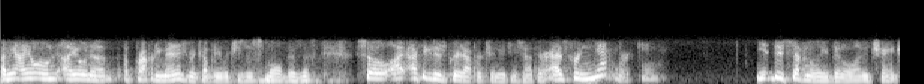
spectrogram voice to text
I mean, I own I own a, a property management company, which is a small business. So I, I think there's great opportunities out there. As for networking, there's definitely been a lot of change.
